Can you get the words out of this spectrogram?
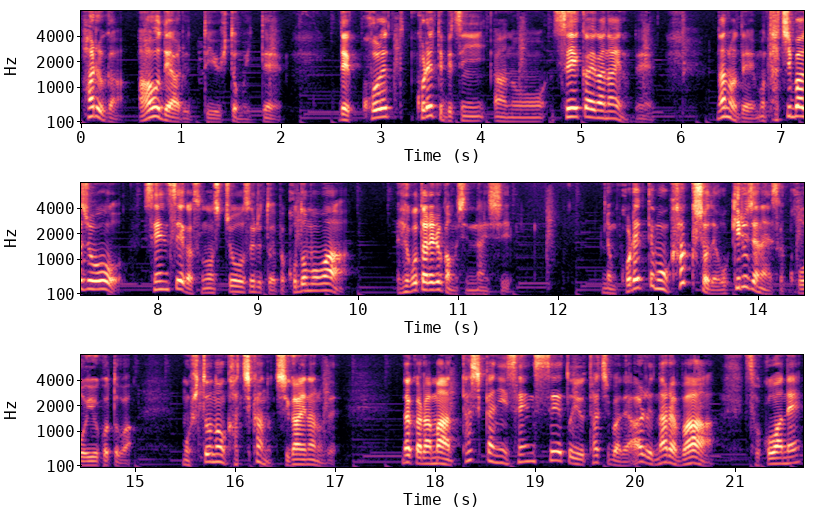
春が青であるっていう人もいて。でこれこれって別にあの正解がないのでなので、まあ、立場上先生がその主張をするとやっぱ子供はへこたれるかもしれないし。でもこれってもう各所で起きるじゃないですかこういうことは。もう人の価値観の違いなので。だからまあ確かに先生という立場であるならばそこはね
